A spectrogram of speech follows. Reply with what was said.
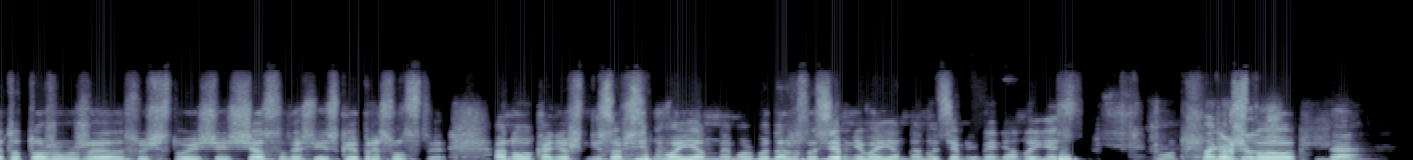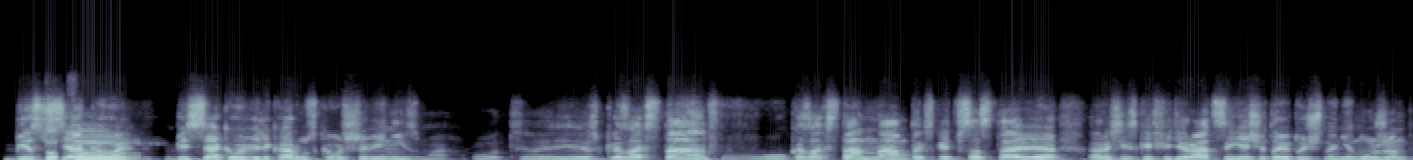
Это тоже уже существующее сейчас российское присутствие. Оно, конечно, не совсем военное, может быть, даже совсем не военное, но тем не менее оно есть. Вот. Владимир так что, да. Без, Тут... всякого, э, без всякого великорусского шовинизма. Вот. И Казахстан, Казахстан нам, так сказать, в составе Российской Федерации, я считаю, точно не нужен,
